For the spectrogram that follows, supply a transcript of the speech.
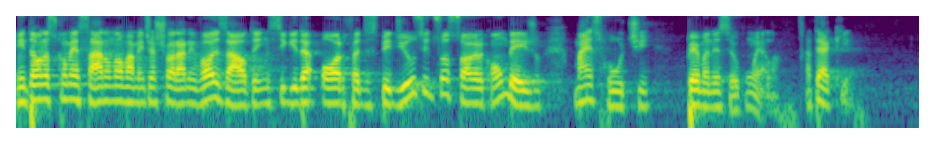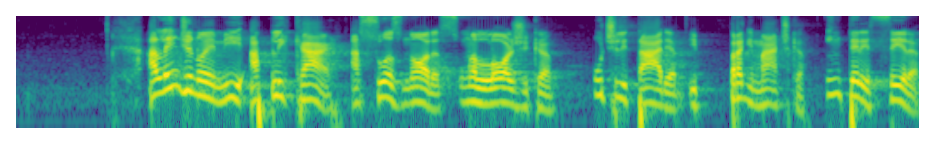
Então elas começaram novamente a chorar em voz alta, e em seguida Orfa despediu-se de sua sogra com um beijo, mas Ruth permaneceu com ela. Até aqui. Além de Noemi aplicar às suas noras uma lógica utilitária e pragmática, interesseira,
